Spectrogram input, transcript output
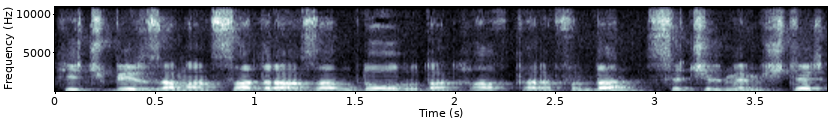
hiçbir zaman sadrazam doğrudan halk tarafından seçilmemiştir.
